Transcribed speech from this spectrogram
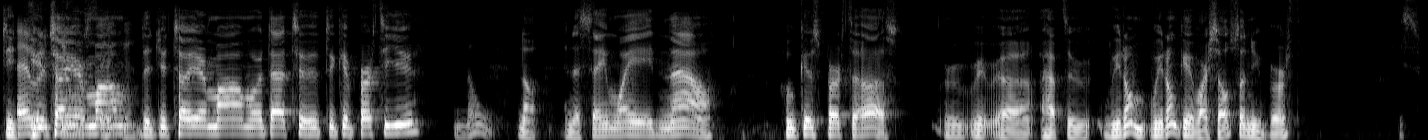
Did you tell your mom? taken. Did you tell your mom or dad to to give birth to you? No. No. In the same way now, who gives birth to us? We uh, have to. We don't. We don't give ourselves a new birth. It's,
